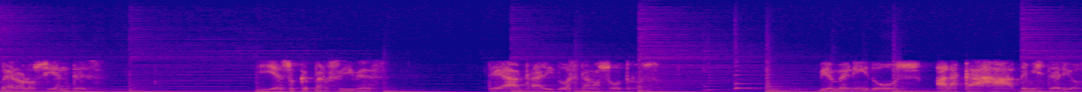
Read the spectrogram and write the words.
Pero lo sientes. Y eso que percibes te ha traído hasta nosotros. Bienvenidos a la caja de misterios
